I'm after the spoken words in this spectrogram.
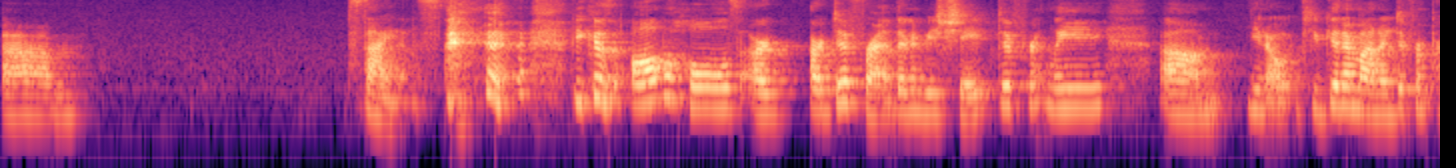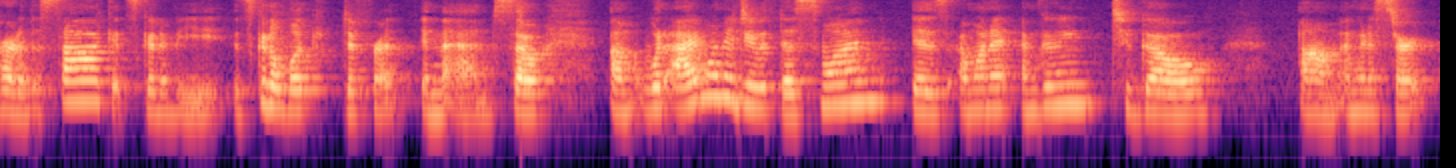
um, science because all the holes are, are different. They're going to be shaped differently. Um, you know, if you get them on a different part of the sock, it's going to be, it's going to look different in the end. So um, what I want to do with this one is I want to, I'm going to go, um, I'm going to start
